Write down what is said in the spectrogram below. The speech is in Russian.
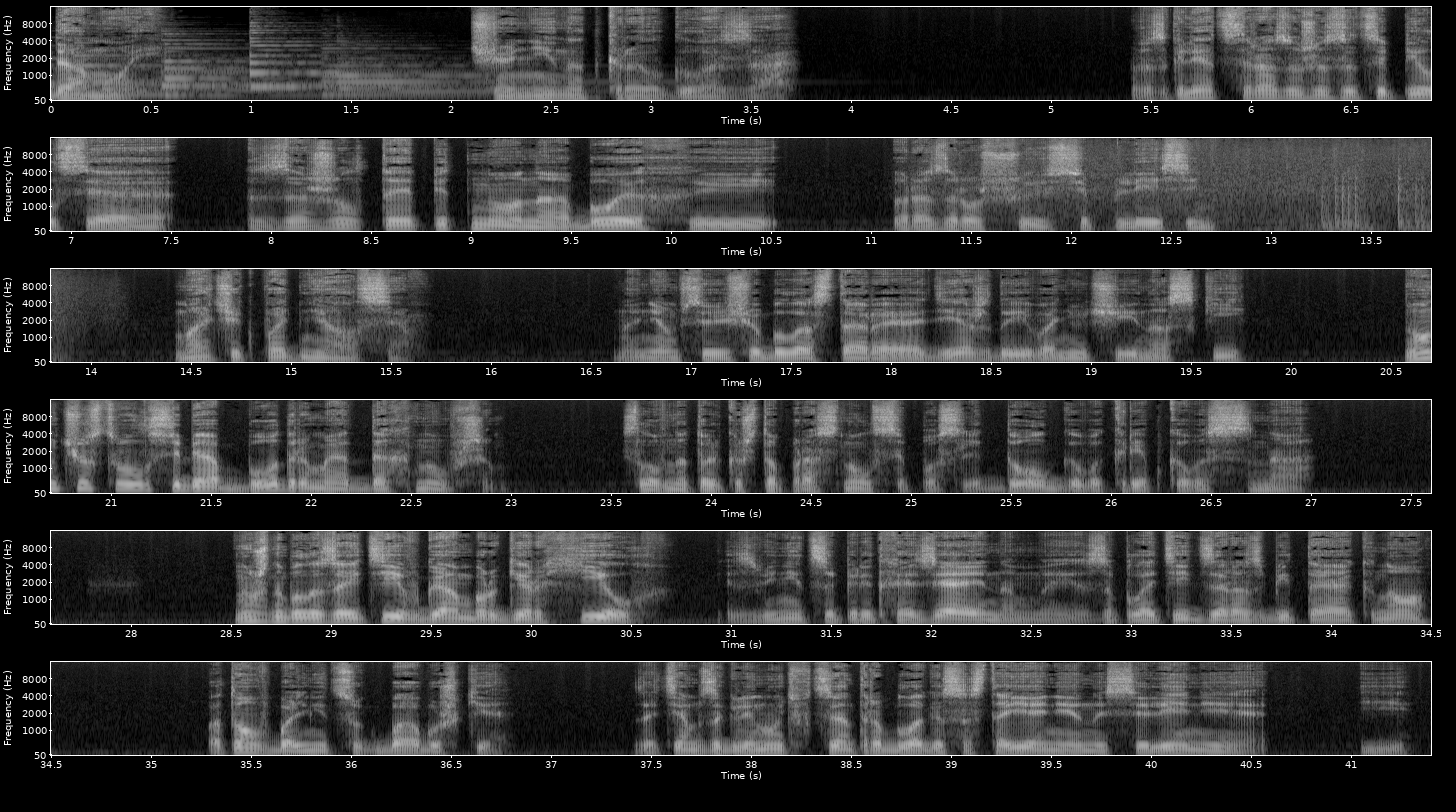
Домой. Чунин открыл глаза. Взгляд сразу же зацепился за желтое пятно на обоях и разросшуюся плесень. Мальчик поднялся. На нем все еще была старая одежда и вонючие носки, но он чувствовал себя бодрым и отдохнувшим, словно только что проснулся после долгого крепкого сна — Нужно было зайти в Гамбургер-Хилл, извиниться перед хозяином и заплатить за разбитое окно, потом в больницу к бабушке, затем заглянуть в Центр благосостояния населения и...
